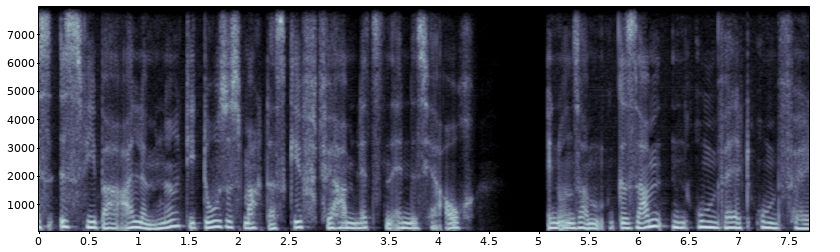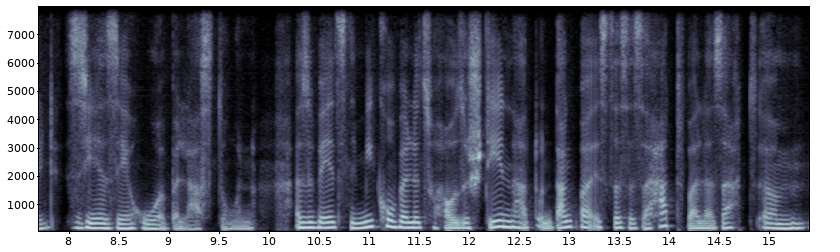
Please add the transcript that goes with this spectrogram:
Es ist wie bei allem, ne? die Dosis macht das Gift. Wir haben letzten Endes ja auch in unserem gesamten Umweltumfeld sehr, sehr hohe Belastungen. Also wer jetzt eine Mikrowelle zu Hause stehen hat und dankbar ist, dass er sie hat, weil er sagt, ähm,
